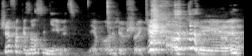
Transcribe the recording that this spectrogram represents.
шеф оказался немец. Я была вообще в шоке.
